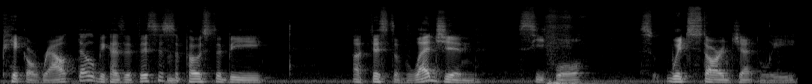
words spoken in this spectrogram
pick a route though, because if this is supposed to be a Fist of Legend sequel, which starred Jet Li,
